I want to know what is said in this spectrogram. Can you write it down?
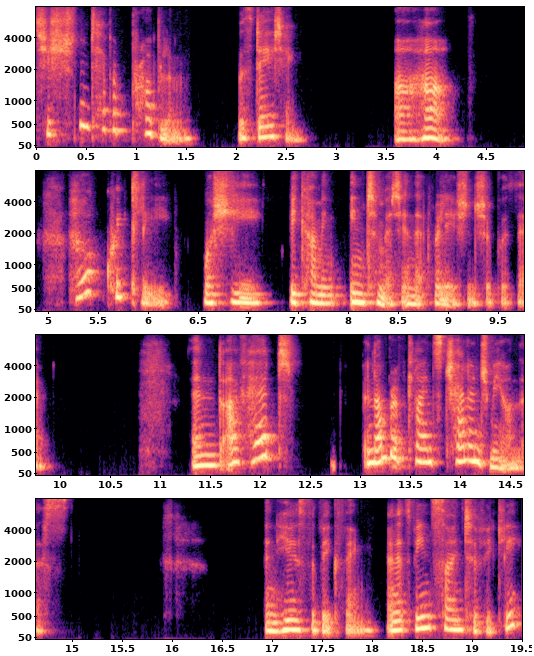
she shouldn't have a problem with dating. Aha. Uh-huh. How quickly was she becoming intimate in that relationship with them? And I've had a number of clients challenge me on this. And here's the big thing, and it's been scientifically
